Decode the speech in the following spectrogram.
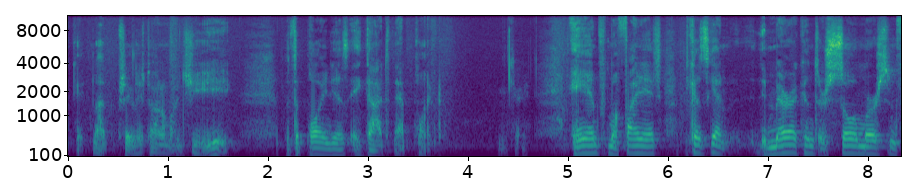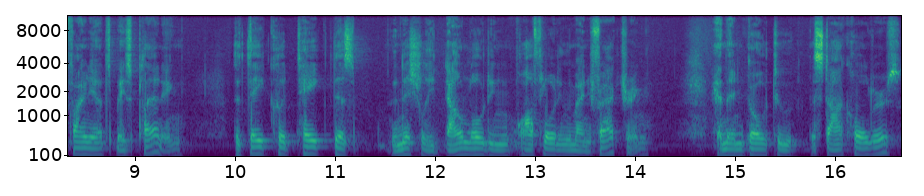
Okay, not particularly talking about GE, but the point is it got to that point. Okay, and from a finance, because again, the Americans are so immersed in finance-based planning that they could take this initially downloading, offloading the manufacturing, and then go to the stockholders,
